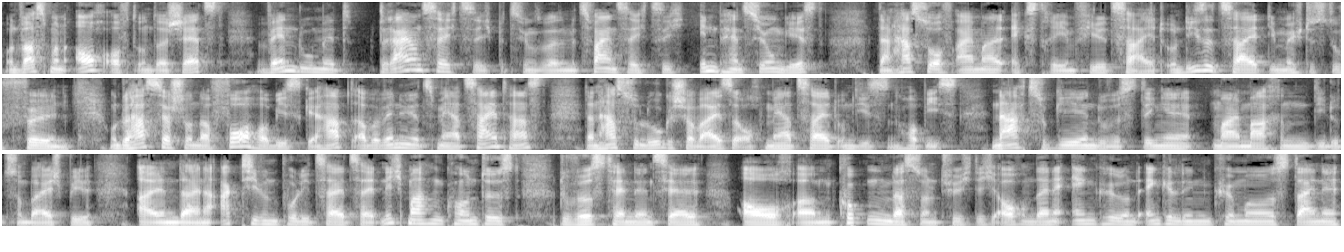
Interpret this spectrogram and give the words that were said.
Und was man auch oft unterschätzt, wenn du mit 63 bzw. mit 62 in Pension gehst, dann hast du auf einmal extrem viel Zeit. Und diese Zeit, die möchtest du füllen. Und du hast ja schon davor Hobbys gehabt, aber wenn du jetzt mehr Zeit hast, dann hast du logischerweise auch mehr Zeit, um diesen Hobbys nachzugehen. Du wirst Dinge mal machen, die du zum Beispiel in deiner aktiven Polizeizeit nicht machen konntest. Du wirst tendenziell auch ähm, gucken, dass du natürlich dich auch um deine Enkel und Enkelinnen kümmerst, deine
